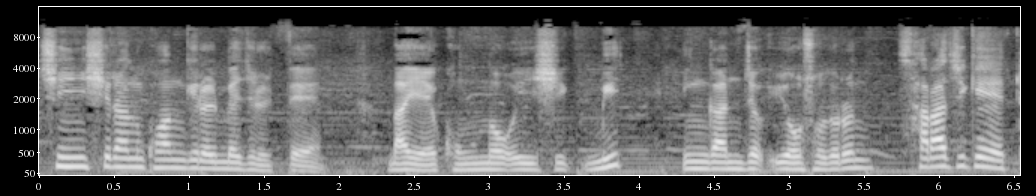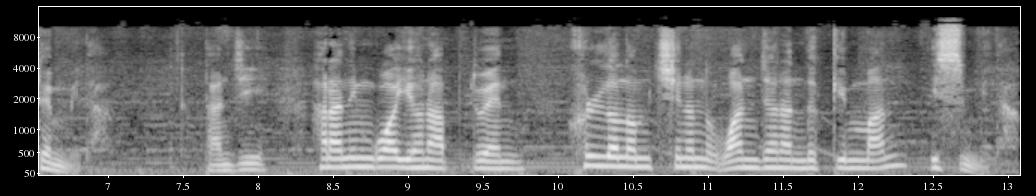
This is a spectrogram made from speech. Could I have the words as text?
진실한 관계를 맺을 때 나의 공로의식 및 인간적 요소들은 사라지게 됩니다. 단지 하나님과 연합된 흘러넘치는 완전한 느낌만 있습니다.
